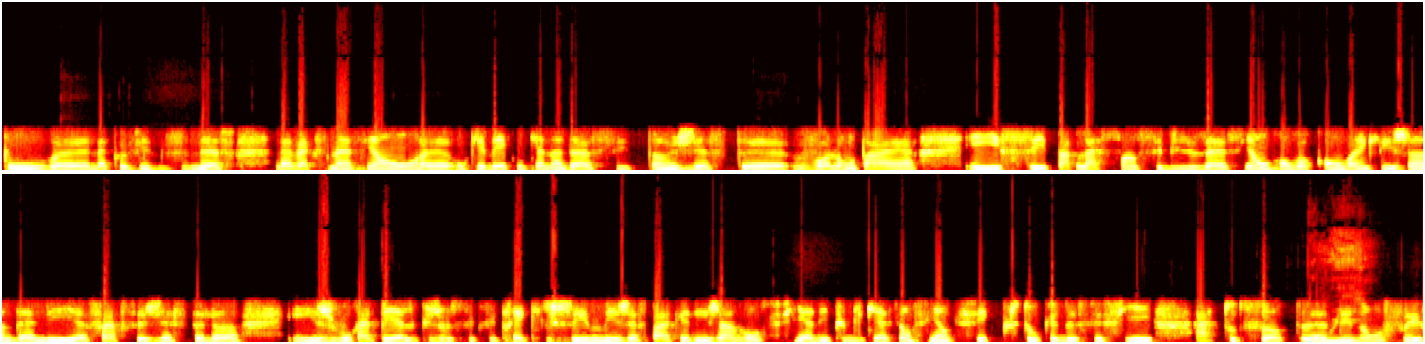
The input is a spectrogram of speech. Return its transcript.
pour euh, la COVID-19. La vaccination euh, au Québec, au Canada, c'est un geste euh, volontaire et c'est par la sensibilisation qu'on va convaincre les gens d'aller faire ce geste-là. Et je vous rappelle, puis je sais que c'est très cliché, mais j'espère que les gens vont se fier à des publications scientifiques plutôt que de se fier à toutes sortes euh, dénoncer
